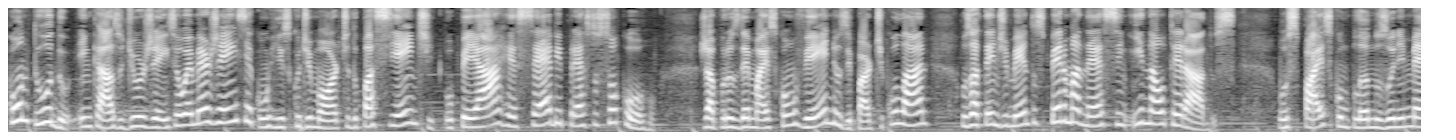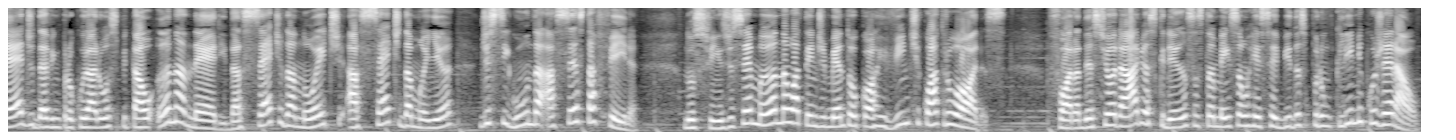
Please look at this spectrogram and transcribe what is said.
Contudo, em caso de urgência ou emergência com risco de morte do paciente, o PA recebe e presta socorro. Já para os demais convênios e particular, os atendimentos permanecem inalterados. Os pais com planos Unimed devem procurar o Hospital Ana Neri das 7 da noite às 7 da manhã, de segunda a sexta-feira. Nos fins de semana, o atendimento ocorre 24 horas. Fora desse horário, as crianças também são recebidas por um clínico geral.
